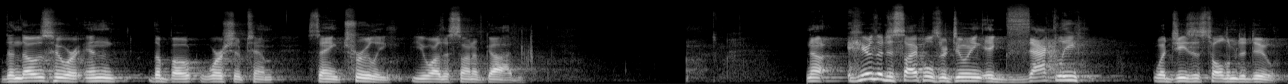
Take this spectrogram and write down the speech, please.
Then those who were in the boat worshiped him saying, Truly, you are the Son of God. Now, here the disciples are doing exactly what Jesus told them to do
